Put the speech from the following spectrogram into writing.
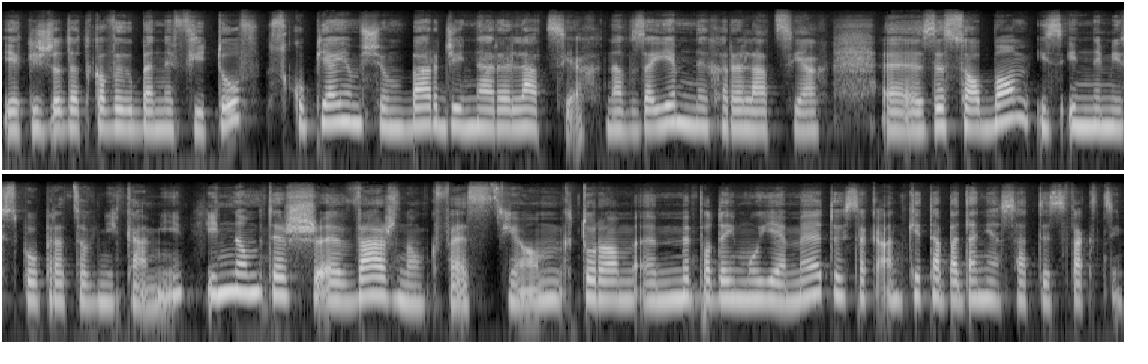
jakichś dodatkowych benefitów. Skupiają się bardziej na relacjach, na wzajemnych relacjach e, ze sobą i z innymi współpracownikami. Inną też e, ważną kwestią, którą e, my podejmujemy, to jest taka ankieta badania satysfakcji.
